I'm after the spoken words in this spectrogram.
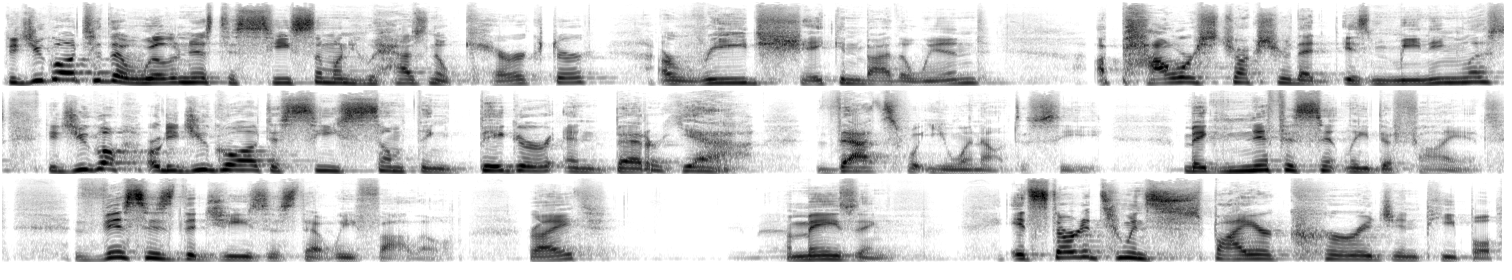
Did you go out to the wilderness to see someone who has no character, a reed shaken by the wind? A power structure that is meaningless? Did you go, or did you go out to see something bigger and better? Yeah, that's what you went out to see. Magnificently defiant. This is the Jesus that we follow, right? Amen. Amazing. It started to inspire courage in people.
